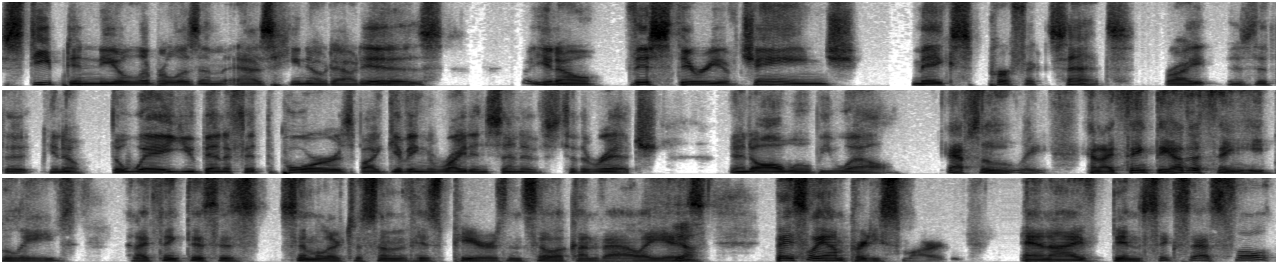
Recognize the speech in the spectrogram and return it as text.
steeped in neoliberalism, as he no doubt is, you know, this theory of change makes perfect sense right? Is that the you know the way you benefit the poor is by giving the right incentives to the rich and all will be well. Absolutely. And i think the other thing he believes and i think this is similar to some of his peers in silicon valley is yeah. basically i'm pretty smart and i've been successful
